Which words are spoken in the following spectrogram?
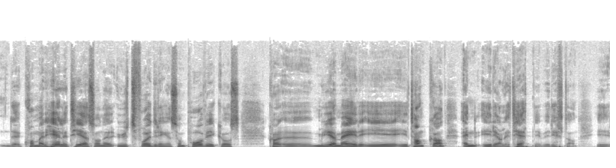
det kommer hele tida sånne utfordringer som påvirker oss uh, mye mer i, i, tankene enn i realiteten i bedriftene. I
